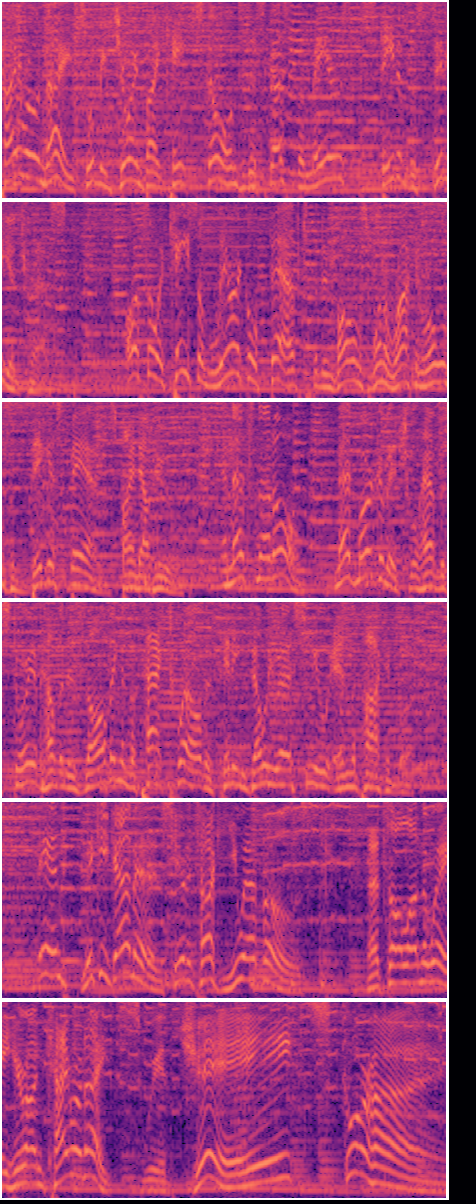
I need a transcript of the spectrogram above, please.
KIRO Nights, we'll be joined by Kate Stone to discuss the mayor's State of the City address. Also, a case of lyrical theft that involves one of rock and roll's biggest bands. Find out who. And that's not all. Matt Markovich will have the story of how the dissolving of the Pac 12 is hitting WSU in the pocketbook. And Micki Gamez here to talk UFOs. That's all on the way here on KIRO Nights with Jake Skorheim.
